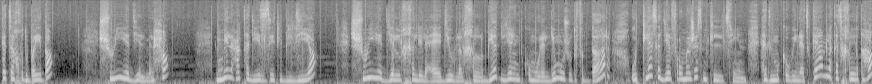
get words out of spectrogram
كتاخذ بيضة شوية ديال الملحه ملعقة ديال الزيت البلدية شوية ديال الخل العادي ولا الخل الأبيض اللي عندكم ولا اللي موجود في الدار وثلاثة ديال الفرماجات مثلثين هاد المكونات كاملة كتخلطها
